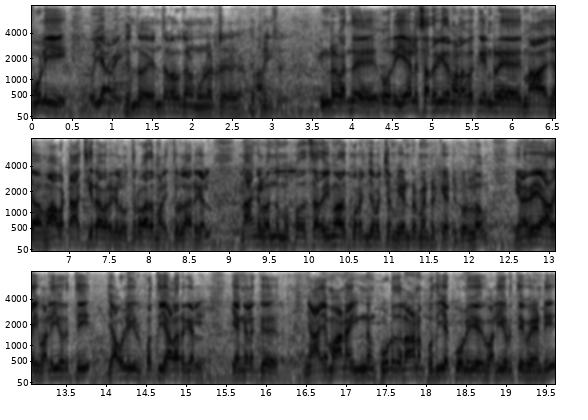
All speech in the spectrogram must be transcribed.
கூலி உயர்வை எந்த எந்த அளவுக்கான முன்னேற்றம் எப்படிங்க சார் இன்று வந்து ஒரு ஏழு சதவீதம் அளவுக்கு இன்று மா மாவட்ட ஆட்சியர் அவர்கள் உத்தரவாதம் அளித்துள்ளார்கள். நாங்கள் வந்து முப்பது சதவீதம் குறைஞ்சபட்சம் வேண்டும் என்று கேட்டுக்கொள்ளோம். எனவே அதை வலியுறுத்தி ஜவுளி உற்பத்தியாளர்கள் எங்களுக்கு நியாயமான இன்னும் கூடுதலான புதிய கூலியை வலியுறுத்தி வேண்டி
